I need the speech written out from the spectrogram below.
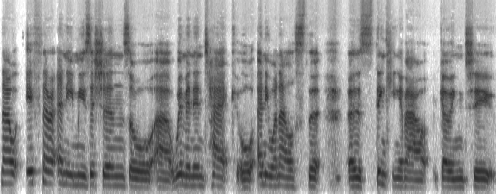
Now, if there are any musicians or uh, women in tech or anyone else that is thinking about going to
